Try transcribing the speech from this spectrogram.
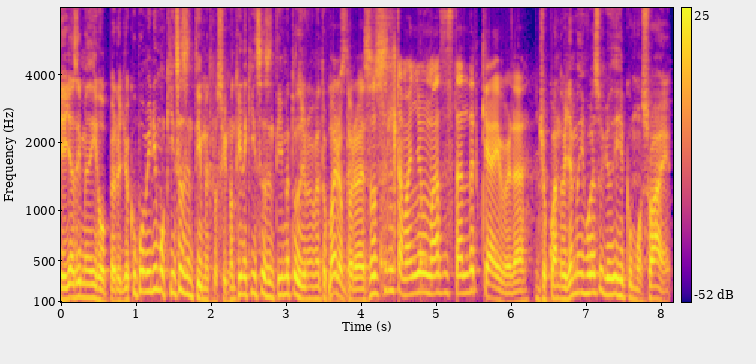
y ella sí me dijo, pero yo ocupo mínimo 15 centímetros. Si no tiene 15 centímetros, yo no me meto con Bueno, usted". pero eso es el tamaño más estándar que hay, ¿verdad? Yo cuando ella me dijo eso, yo dije como suave,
